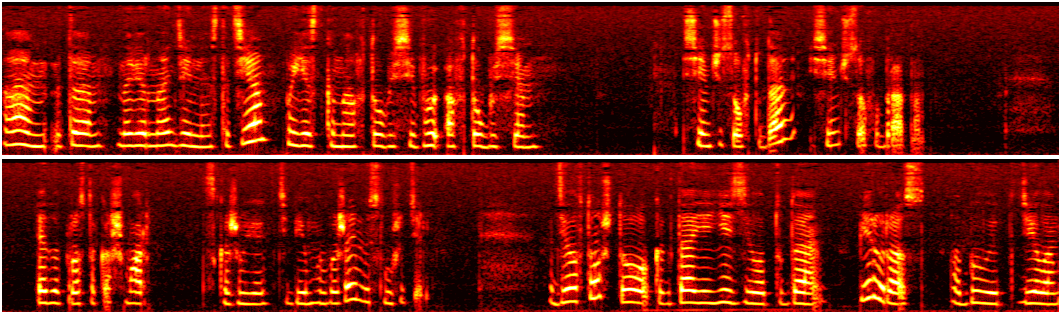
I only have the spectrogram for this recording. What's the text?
А, это, наверное, отдельная статья. Поездка на автобусе в автобусе 7 часов туда и 7 часов обратно. Это просто кошмар, скажу я тебе, мой уважаемый слушатель. Дело в том, что когда я ездила туда первый раз, а было это дело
